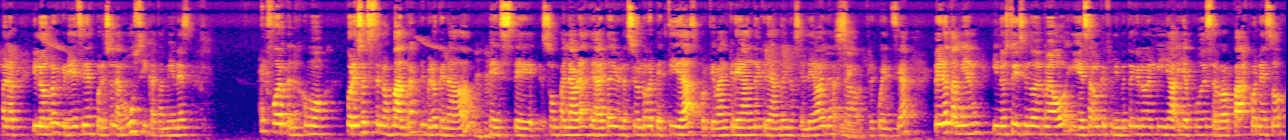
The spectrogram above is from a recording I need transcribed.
valor. Y lo otro que quería decir es, por eso la música también es, es fuerte, ¿no? Es como, por eso existen los mantras, primero que nada, este, son palabras de alta vibración repetidas, porque van creando y creando y nos elevan la, la frecuencia pero también, y no estoy diciendo de nuevo, y es algo que felizmente quiero en mí, ya, ya pude cerrar paz con eso,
